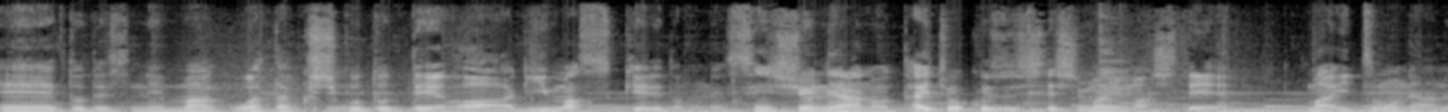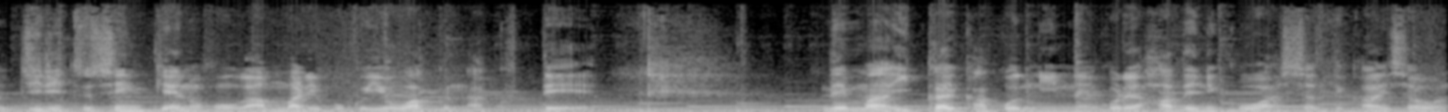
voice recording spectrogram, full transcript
えーとですね、まあ、私事ではありますけれどもね、先週ね、あの体調を崩してしまいまして、まあ、いつもね、あの自律神経の方があんまり僕弱くなくて、で、まあ、一回過去にね、これ派手に壊しちゃって会社を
